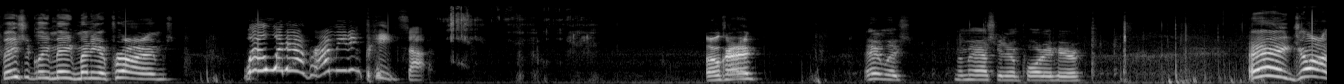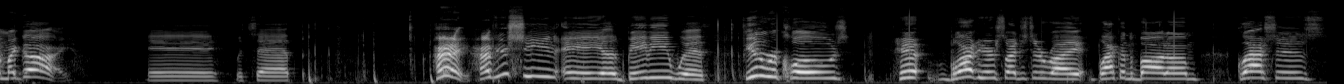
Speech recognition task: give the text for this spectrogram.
basically made many of crimes. Well, whatever. I'm eating pizza. Okay. Anyways, let me ask an importer here. Hey, John, my guy. Hey, what's up? Hey, have you seen a, uh baby with funeral clothes, hair, blonde hair side to the right, black on the bottom, glasses,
